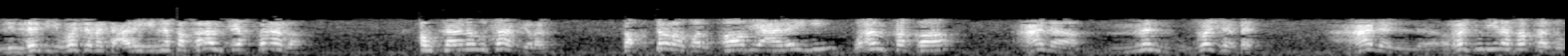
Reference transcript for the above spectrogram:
للذي وجبت عليه النفقة أنفق فأبى. أو كان مسافرا. فاقترض القاضي عليه وأنفق على من وجبت على الرجل نفقته.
